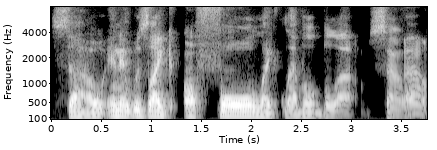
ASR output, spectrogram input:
So, and it was like a full like level below. So, Oh,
